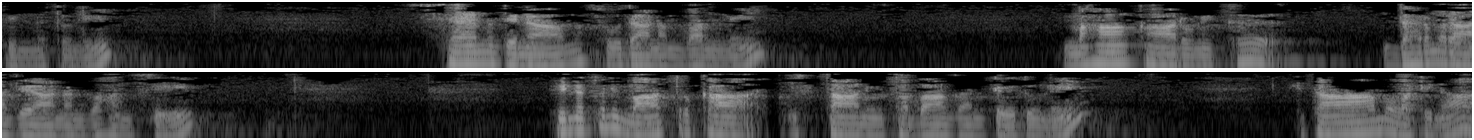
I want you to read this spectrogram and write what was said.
පින්නතුනි සෑම දිනම සූදානම් වන්නේ මහා කාරුණික ධර්මරාජානන් වහන්සේ පින්නතුනි මාත්‍රකා ස්ථානයේ තබා ගන්නට යෙදුනේ ඊටාම වටිනා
